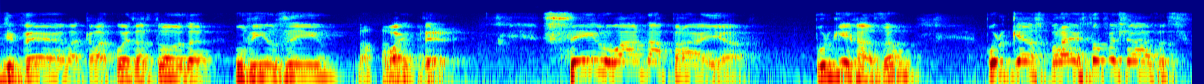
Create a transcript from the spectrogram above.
de vela, aquela coisa toda, um vinhozinho. Não vai ter. Sem luar na praia. Por que razão? porque as praias estão fechadas.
